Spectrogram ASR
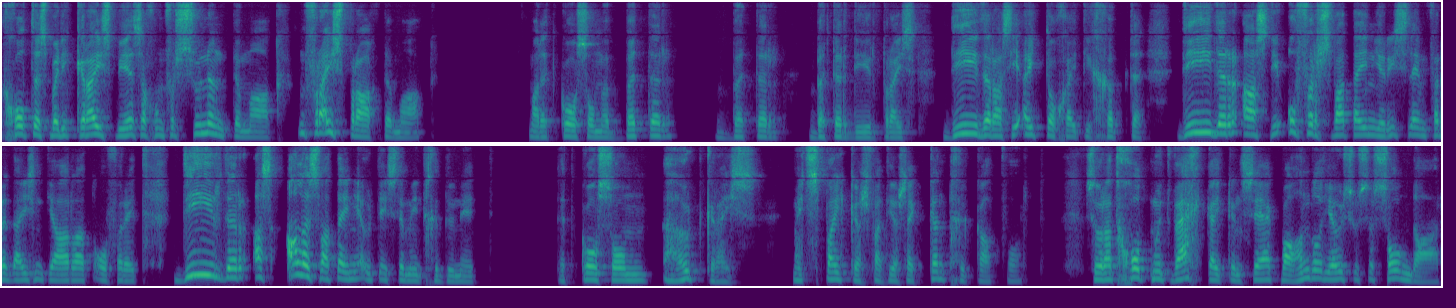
God is by die kruis besig om versoening te maak, om vryspraak te maak. Maar dit kos hom 'n bitter bitter bitter duur prys dierder as die uittog uit Egipte dierder as die offers wat hy in Jerusalem vir 1000 jaar laat offer het dierder as alles wat hy in die Ou Testament gedoen het dit kos hom 'n houtkruis met spykers wat deur sy kind gekap word sodat God moet wegkyk en sê ek behandel jou soos 'n sondaar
